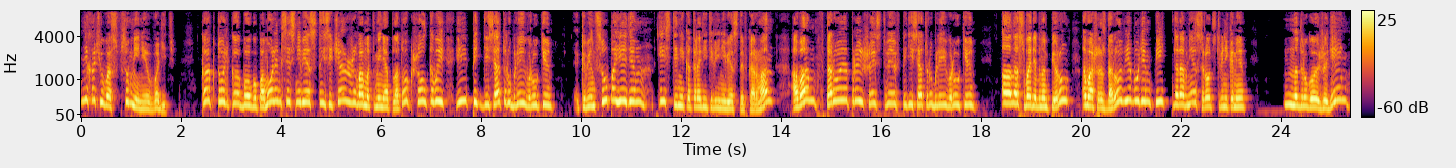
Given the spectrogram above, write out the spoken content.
не хочу вас в сомнение вводить. Как только Богу помолимся с невестой, сейчас же вам от меня платок шелковый и пятьдесят рублей в руки. К венцу поедем, истинник от родителей невесты в карман, а вам второе происшествие в пятьдесят рублей в руки а на свадебном перу ваше здоровье будем пить наравне с родственниками. На другой же день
